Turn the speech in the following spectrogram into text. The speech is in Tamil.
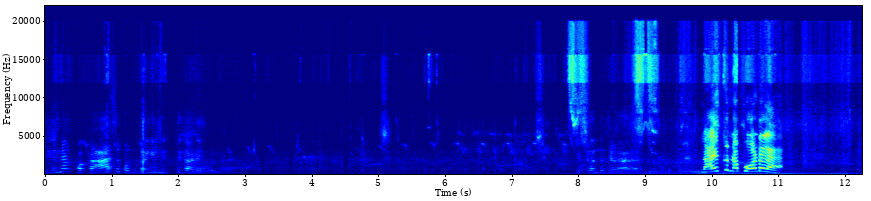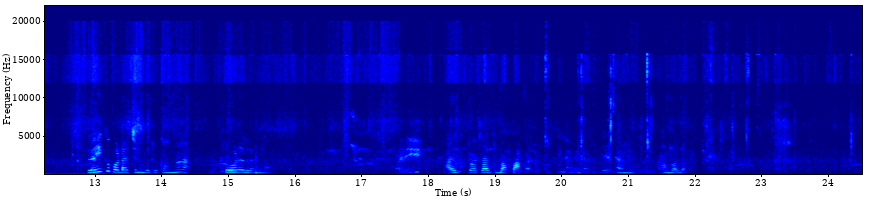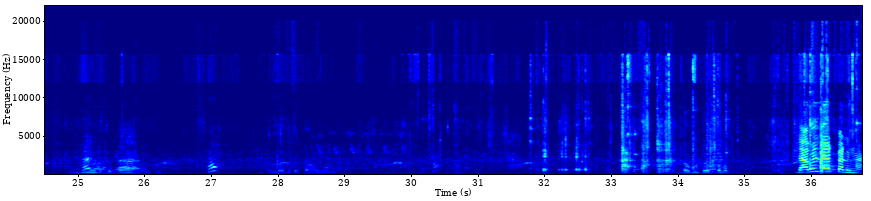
இது என்ன லைக் நான் போடல. லைக் போட்டாச்சுன்னு போட்டிருக்காங்க. போடல இன்னும் அதுக்கு போட்டாச்சு பாப்பா. நான் ஆகும் டபுள் டேப் பண்ணும் டபுள் டேட் பண்ணுங்க.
